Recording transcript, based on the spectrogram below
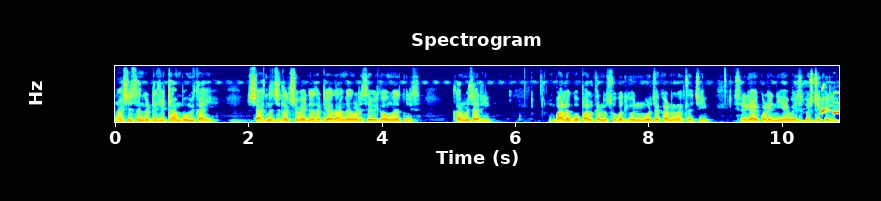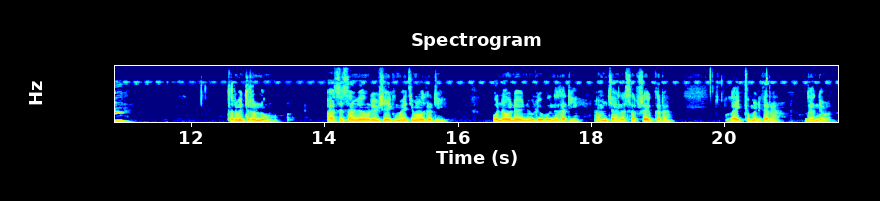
अशी संघटनेची ठाम भूमिका आहे. शासनाचे लक्ष वेधण्यासाठी आता अंगणवाडी सेविका व मदतनीस कर्मचारी बालक व पालकांना सोबत घेऊन मोर्चा काढणार असल्याचे श्री गायकवाड यांनी यावेळी स्पष्ट केले. तर मित्रांनो असेच अंगणवाडीविषयी माहिती मिळवण्यासाठी व नवनवीन व्हिडिओ बघण्यासाठी आमच्या चॅनल सबस्क्राईब करा लाईक कमेंट करा. धन्यवाद.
